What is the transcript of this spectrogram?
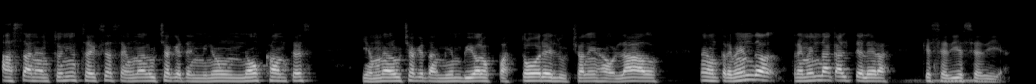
a San Antonio, Texas, en una lucha que terminó en un no contest y en una lucha que también vio a los pastores luchar enjaulados. Bueno, tremenda, tremenda cartelera que se dio ese día.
